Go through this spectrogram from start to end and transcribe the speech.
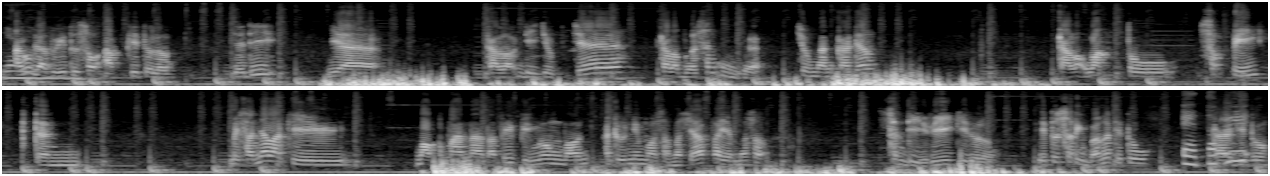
Ya, aku ya, nggak ya. begitu so up gitu loh. Jadi ya kalau di Jogja kalau bosan enggak. Cuman kadang kalau waktu sepi dan misalnya lagi mau ke mana tapi bingung mau aduh ini mau sama siapa ya? Masa sendiri gitu loh. Itu sering banget itu. Eh tapi gitu.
